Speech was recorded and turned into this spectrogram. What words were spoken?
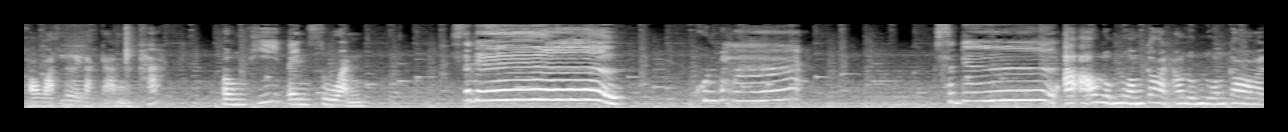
ขอวัดเลยละกันนะคะ ตรงที่เป็นส่วนสะดือ คุณพระ สะดือเอาเอาหลวมๆก่อน เอาหลวมๆก่อน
